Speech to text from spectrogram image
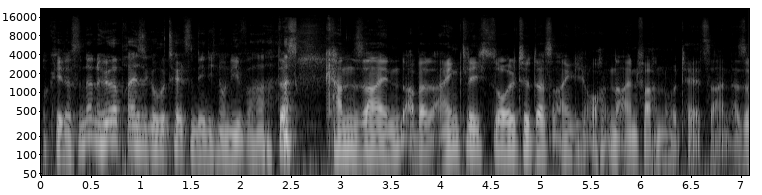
Okay, das sind dann höherpreisige Hotels, in denen ich noch nie war. Das kann sein, aber eigentlich sollte das eigentlich auch in einfachen Hotels sein. Also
